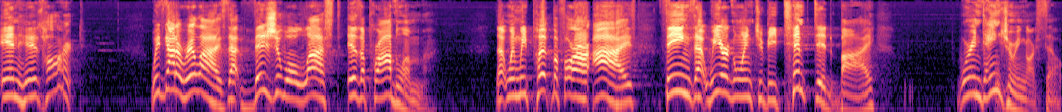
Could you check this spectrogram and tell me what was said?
in his heart. We've got to realize that visual lust is a problem. That when we put before our eyes things that we are going to be tempted by, we're endangering ourselves.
